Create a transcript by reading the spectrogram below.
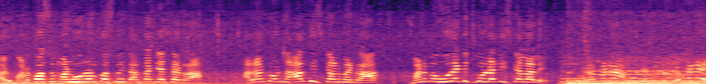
అడు మన కోసం మన ఊరోళ్ళ కోసం ఇదంతా చేశాడు రా అలాంటి వాడు నాలుగు తీసుకెళ్ళమని రా మనమే ఊరేగించకుండా తీసుకెళ్ళాలి. చెప్పండి.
